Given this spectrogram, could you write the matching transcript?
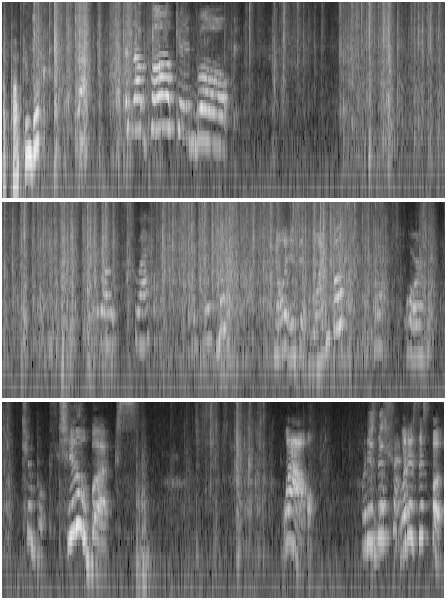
A pumpkin book? Yeah. It's a pumpkin book. No, is it one book Yeah, or two books. two books? Wow. What is Read this? this. What is this book?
